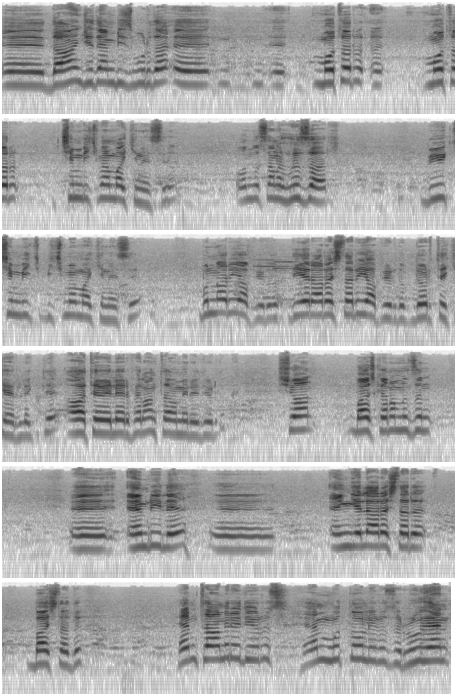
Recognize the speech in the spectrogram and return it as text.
Ee, daha önceden biz burada e, e, motor e, motor çim biçme makinesi, ondan sonra hızar, büyük çim biç, biçme makinesi. Bunları yapıyorduk. Diğer araçları yapıyorduk dört tekerlekli. ATV'leri falan tamir ediyorduk. Şu an başkanımızın e, emriyle e, engelli araçları başladık. Hem tamir ediyoruz hem mutlu oluyoruz. Ruhen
